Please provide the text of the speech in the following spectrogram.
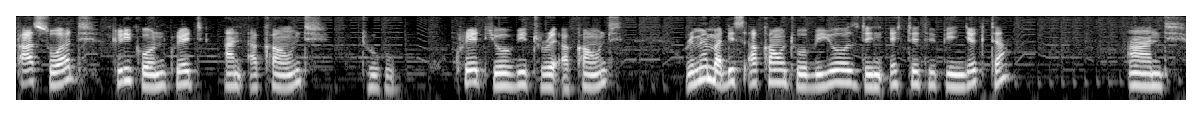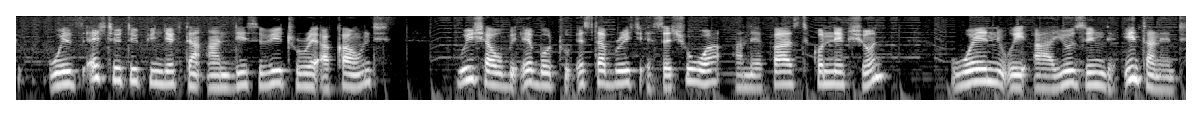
password click on create an account to create your v2 account Remember this account will be used in HTTP injector and with HTTP injector and this V2Ray account we shall be able to establish a secure and a fast connection when we are using the internet.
